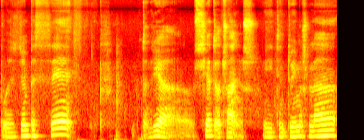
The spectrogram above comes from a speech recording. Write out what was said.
Pues yo empecé, tendría 7, 8 años Y tuvimos la.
